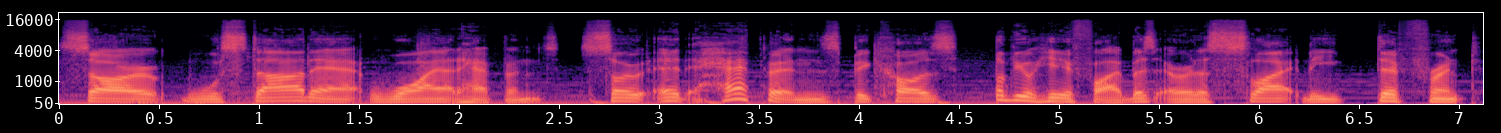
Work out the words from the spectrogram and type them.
So we'll start at why it happens. So it happens because of your hair fibers are at a slightly different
